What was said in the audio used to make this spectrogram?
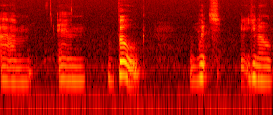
um, and Vogue, which you know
